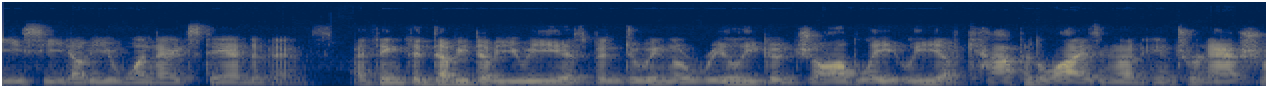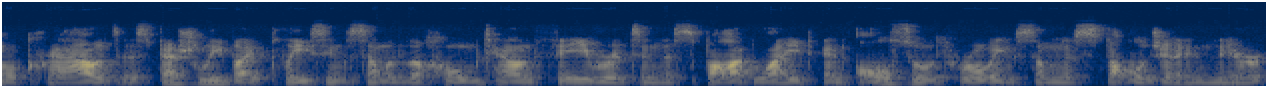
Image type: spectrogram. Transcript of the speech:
ECW one night stand events. I think the WWE has been doing a really good job lately of capitalizing on international crowds, especially by placing some of the hometown favorites in the spotlight and also throwing some nostalgia in there,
